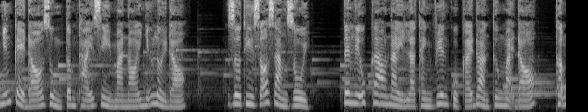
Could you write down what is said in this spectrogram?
những kẻ đó dùng tâm thái gì mà nói những lời đó. Giờ thì rõ ràng rồi, tên liễu cao này là thành viên của cái đoàn thương mại đó, thậm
